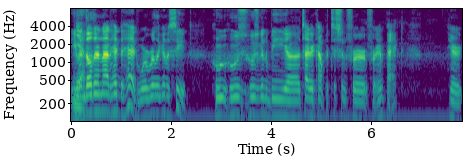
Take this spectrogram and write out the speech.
even Yeah. though they're not head to head, we're really gonna see who who's who's gonna be uh, tighter competition for for Impact here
